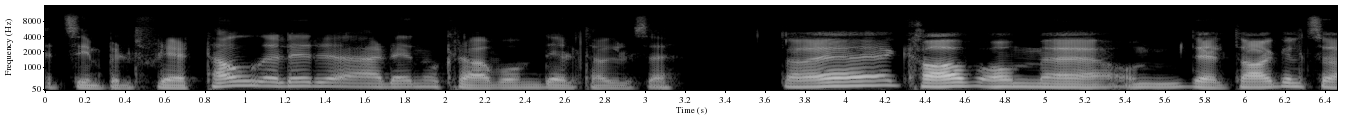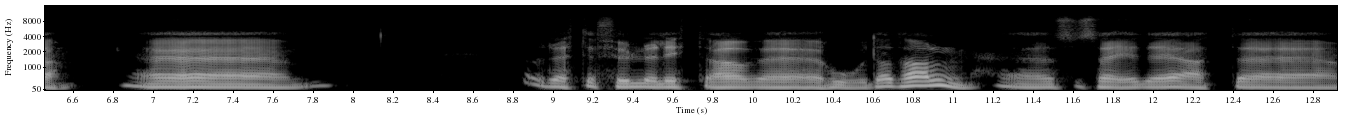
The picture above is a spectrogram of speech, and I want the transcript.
et simpelt flertall, eller er det noe krav om deltakelse? Det er krav om, eh, om deltakelse. Eh, dette følger litt av eh, hovedavtalen, eh, som sier det at eh,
